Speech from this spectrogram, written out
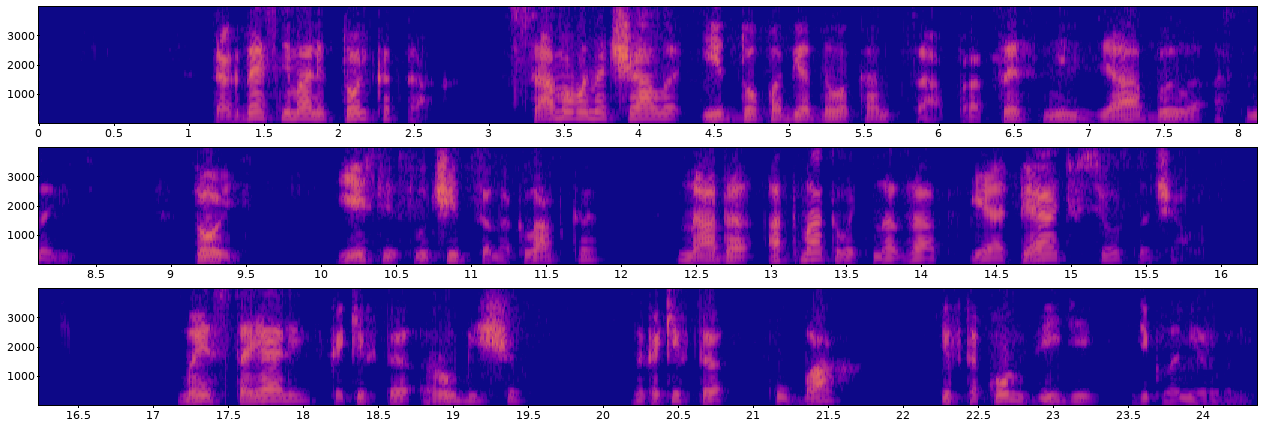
Тогда снимали только так. С самого начала и до победного конца процесс нельзя было остановить. То есть, если случится накладка, надо отматывать назад и опять все сначала. Мы стояли в каких-то рубищах, на каких-то кубах и в таком виде декламировали.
